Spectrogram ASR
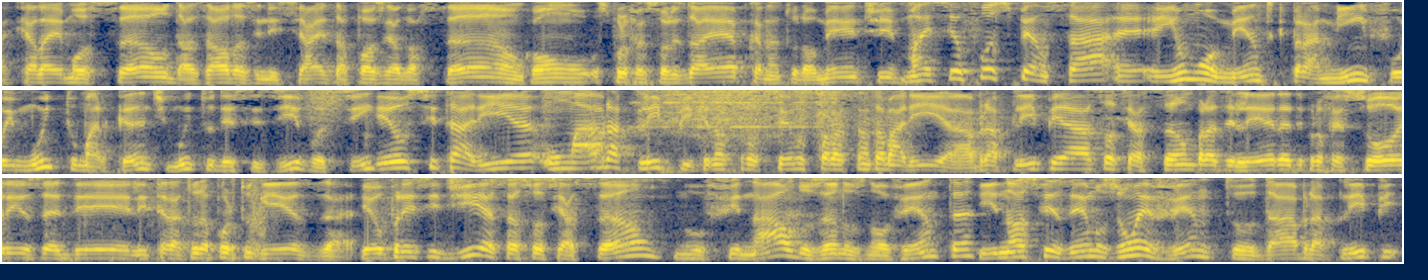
aquela emoção das aulas iniciais da pós-graduação com os professores da época, naturalmente. Mas se eu fosse pensar eh, em em um momento que para mim foi muito marcante, muito decisivo, assim, eu citaria uma Abraplip que nós trouxemos para Santa Maria. A Abraplip é a Associação Brasileira de Professores de Literatura Portuguesa. Eu presidi essa associação no final dos anos 90 e nós fizemos um evento da Abraplip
